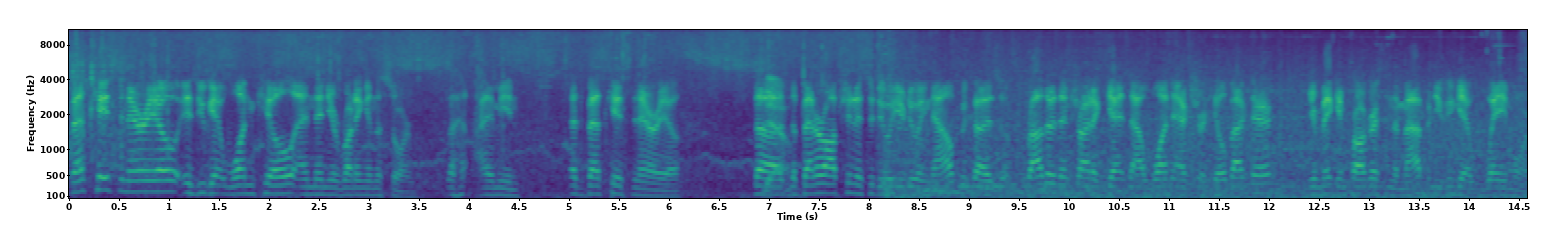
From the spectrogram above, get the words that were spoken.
Best case scenario is you get one kill and then you're running in the storm. I mean, that's best case scenario. The Yeah. the better option is to do what you're doing now because rather than try to get that one extra kill back there, you're making progress in the map and you can get way more.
